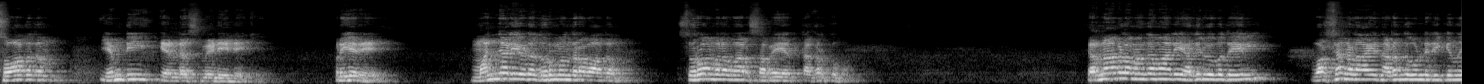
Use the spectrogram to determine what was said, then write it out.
സ്വാഗതം എം ഡി എൻ എസ് മീഡിയയിലേക്ക് പ്രിയരെ മഞ്ഞളിയുടെ ദുർമന്ത്രവാദം സുറോമലബാർ സഭയെ തകർക്കുമോ? എറണാകുളം അങ്കമാലി അതിരൂപതയിൽ വർഷങ്ങളായി നടന്നുകൊണ്ടിരിക്കുന്ന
